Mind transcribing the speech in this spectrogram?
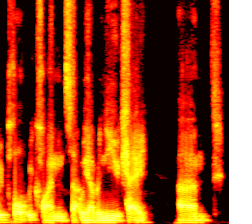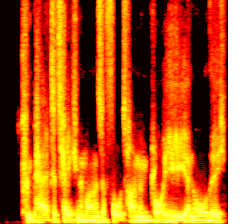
report requirements that we have in the UK um, compared to taking them on as a full-time employee and all the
